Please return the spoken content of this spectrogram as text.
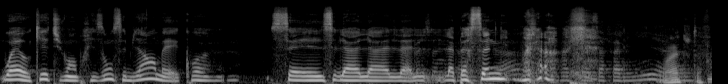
ouais, ok, tu vas en prison, c'est bien, mais quoi? C'est la, la, la, la personne. Voilà. sa famille. Ouais, euh, tout à fait.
